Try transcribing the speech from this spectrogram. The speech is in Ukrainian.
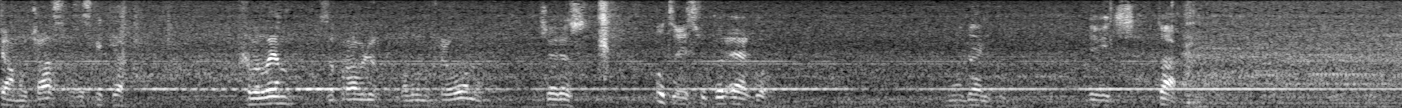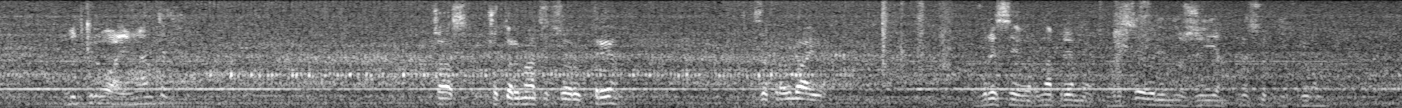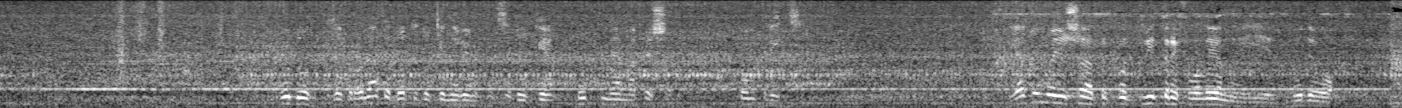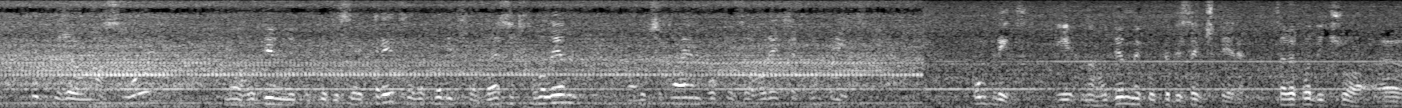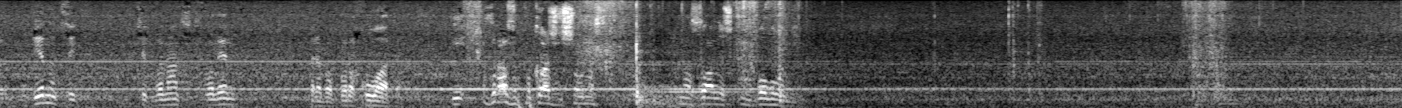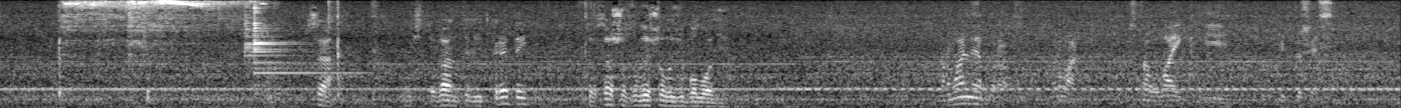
глядачам у час, за скільки хвилин заправлю балон фреону через оцей суперего модельку. Дивіться. Так. Відкриваю ментик. Час 14.43. Заправляю в ресивер напряму. В ресивері нас вже є присутній фреон. Буду заправляти доки доки не вимкнеться, доки тут не напише компліт. Я думаю, що так от 2-3 хвилини і буде ок. Тут вже у нас ну, на годиннику 53, це виходить, що 10 хвилин, але чекаємо, поки загориться компліт. Компліт. І на годиннику 54. Це виходить, що е, 11 чи 12 хвилин треба порахувати. І зразу покажу, що у нас на залишку в балоні. Все. Вентиль відкритий. Це все, що залишилось у балоні. Нормальний апарат. Нормально. Став лайк і підпишись.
